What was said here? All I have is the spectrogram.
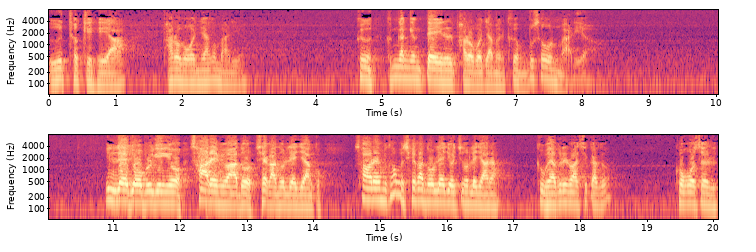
어떻게 해야 바로 보겠냐고 말이요. 그 금강경 때를 바로 보자면 그 무서운 말이요. 일내조 불경이요. 사람이 와도 새가 놀래지 않고 사람이 가면 새가 놀래지 어찌 놀래지 않아? 그 왜 그래 놨을까 그? 그것을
